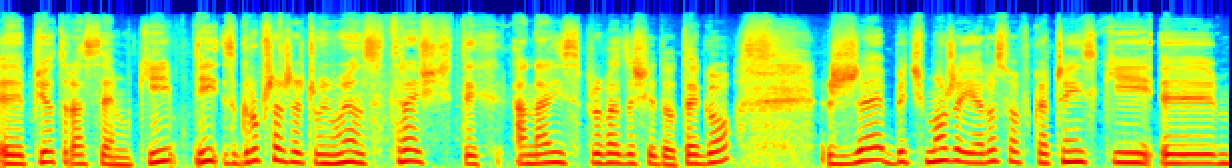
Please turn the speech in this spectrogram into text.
y, Piotra Semki. I z grubsza rzecz ujmując, treść tych analiz sprowadza się do tego, że być może Jarosław Kaczyński. Y,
